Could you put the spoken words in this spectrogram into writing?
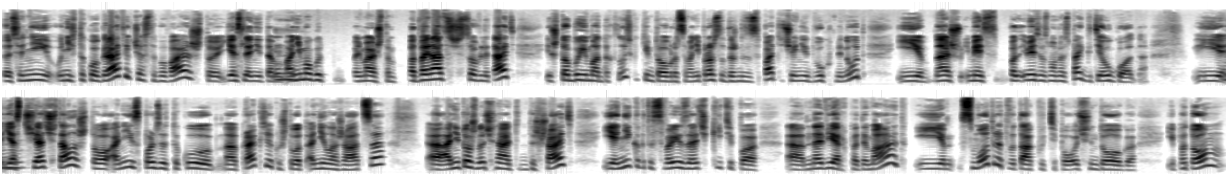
То есть они, у них такой график часто бывает, что если они там, mm-hmm. они могут, понимаешь, там по 12 часов летать, и чтобы им отдохнуть каким-то образом, они просто должны засыпать в течение двух минут и, знаешь, иметь, иметь возможность спать где угодно. И mm-hmm. я, я читала, что они используют такую а, практику, что вот они ложатся, а, они тоже начинают дышать, и они как-то свои зрачки, типа, а, наверх поднимают и смотрят вот так вот, типа, очень долго, и потом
